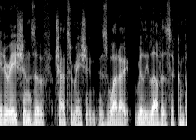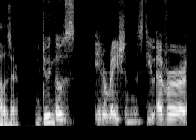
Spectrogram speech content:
iterations of transformation is what I really love as a composer. Doing those iterations, do you ever,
